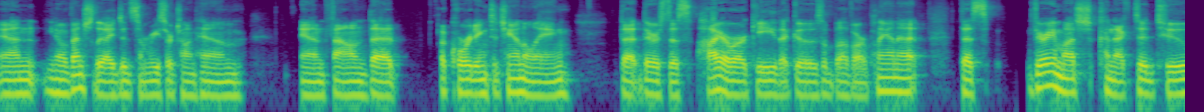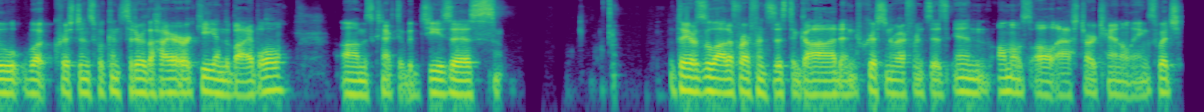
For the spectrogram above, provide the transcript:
And, you know, eventually I did some research on him and found that according to channeling, that there's this hierarchy that goes above our planet that's very much connected to what Christians would consider the hierarchy in the Bible. Um, it's connected with Jesus, there's a lot of references to God and Christian references in almost all Ashtar channelings, which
